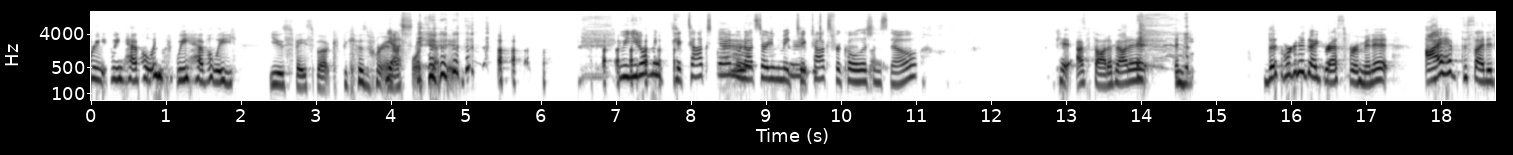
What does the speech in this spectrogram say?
we we heavily we heavily use Facebook because we're in yes. our fourth decades. I mean, you don't make TikToks, Jen. We're not starting to make TikToks for Coalition Snow. Okay, I've thought about it, and this we're going to digress for a minute. I have decided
